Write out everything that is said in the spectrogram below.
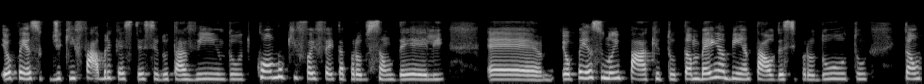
eu penso de que fábrica esse tecido está vindo, como que foi feita a produção dele, é, eu penso no impacto também ambiental desse produto. Então,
